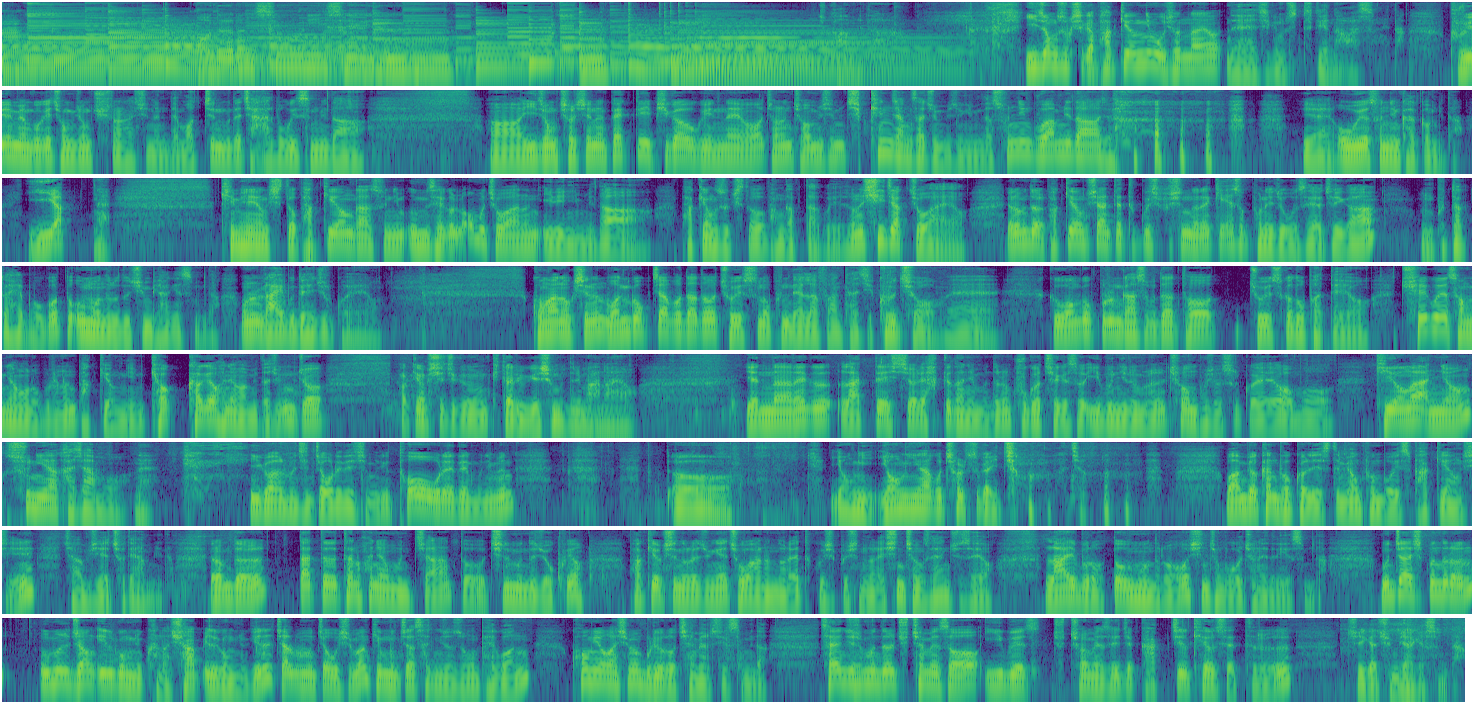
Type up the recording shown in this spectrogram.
오늘은 순이 생일. 축하합니다. 이정숙 씨가 박기영님 오셨나요? 네, 지금 스튜디오에 나왔습니다. 불후의 명곡에 종종 출연하시는데 멋진 무대 잘 보고 있습니다. 아, 이종철 씨는 백디 비가 오고 있네요. 저는 점심 치킨 장사 준비 중입니다. 손님 구합니다. 예, 오후에 손님 갈 겁니다. 이얍! 네. 김혜영 씨도 박기영 가수님 음색을 너무 좋아하는 1인입니다. 박경숙 씨도 반갑다고요. 저는 시작 좋아해요. 여러분들 박기영 씨한테 듣고 싶으신 노래 계속 보내줘 보세요. 저희가 음, 부탁도 해보고 또 음원으로도 준비하겠습니다. 오늘 라이브도 해줄 거예요. 공한옥 씨는 원곡자보다도 조회수 높은 넬라 판타지. 그렇죠. 예. 그 원곡 부른 가수보다 더 조회수가 높았대요. 최고의 성량으로 부르는 박기영님 격하게 환영합니다. 지금 저 박기영 씨 지금 기다리고 계신 분들이 많아요. 옛날에 그 라떼 시절에 학교 다닌 분들은 국어책에서 이분 이름을 처음 보셨을 거예요. 뭐 기영아 안녕, 순이야 가자 뭐. 네. 이거 알면 진짜 오래되신 분이 더 오래된 분이면 어, 영희, 영희하고 철수가 있죠. 맞아. 완벽한 보컬리스트, 명품 보이스 박기영 씨, 잠시 후에 초대합니다. 여러분들, 따뜻한 환영 문자, 또 질문도 좋고요. 박기영 씨 노래 중에 좋아하는 노래, 듣고 싶으신 노래 신청 사연 주세요. 라이브로 또 음원으로 신청곡을 전해드리겠습니다. 문자 하실 분들은 우물정 1061, 샵 1061, 짧은 문자 오시면 긴 문자 사진 전송은 100원, 콩 이용하시면 무료로 참여할 수 있습니다. 사연 주신 분들 추첨해서 2부에 추첨해서 이제 각질 케어 세트를 저희가 준비하겠습니다.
